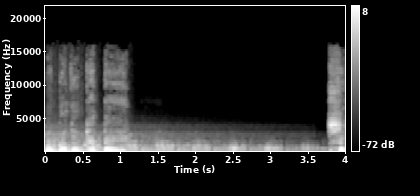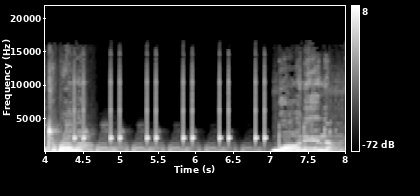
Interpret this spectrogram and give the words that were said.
with Brother Pepe Citarella. Warning.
